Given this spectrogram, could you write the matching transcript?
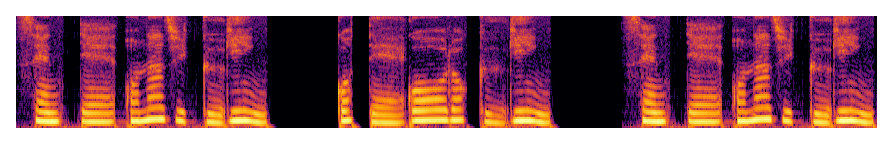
先手同じく銀、後手5六銀、先手同じく銀、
